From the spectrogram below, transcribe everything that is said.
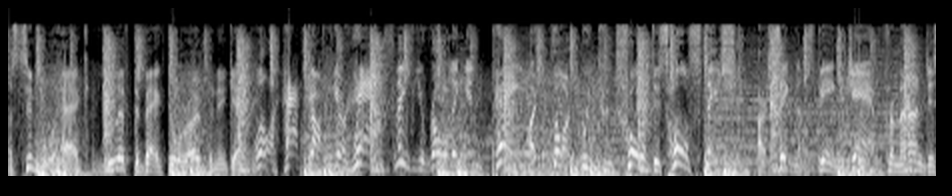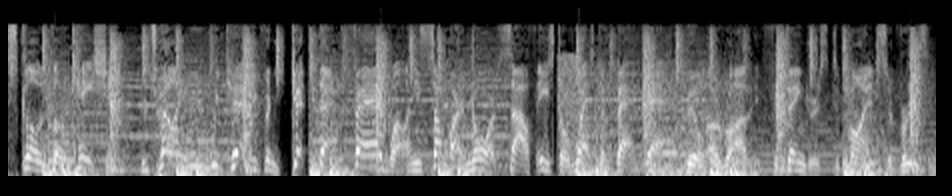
A simple hack. You left the back door open again. Well, hack off your hands, leave you rolling in pain. I thought we controlled this whole station. Our signal's being jammed from an undisclosed location. You're telling me we can't even get that fag? Well, he's somewhere north, south, east, or west of Baghdad. Bill O'Reilly, for dangerous defiance of reason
